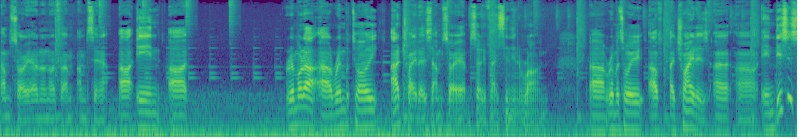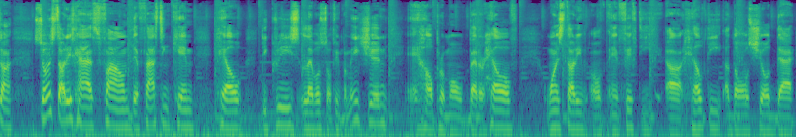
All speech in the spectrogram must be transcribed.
I'm sorry, I don't know if I'm, I'm saying it, uh, in uh, uh, rheumatoid arthritis. I'm sorry, I'm sorry if I said it wrong. Uh, rheumatoid arthritis, uh, uh, and this is a uh, some studies has found that fasting can help decrease levels of inflammation and help promote better health one study of 50 uh, healthy adults showed that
